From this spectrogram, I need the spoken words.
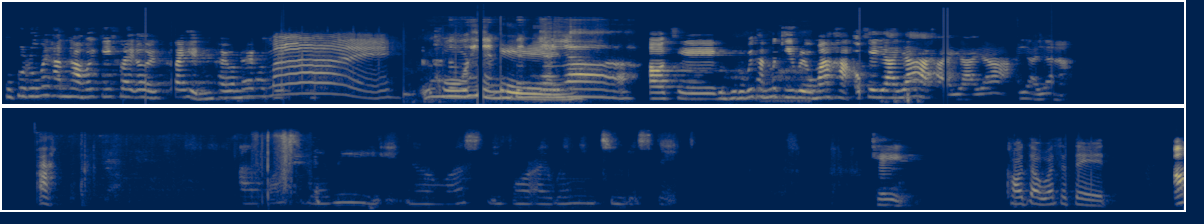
คุณครูดูไม่ทันค่ะเมื่อกี้ใครเอ่ย ใครเห็นใครคนแรกเมื่อไม่กี้หนูเห็นเป็นยาย่าโอเค คุณครูดูไม่ทันเมื่อกี้เร็วมากค่ะ โอเค ยาย่าค่ะ ยาย่าให้ยาย่านะ I was very nervous before I went into the state. โอ เคเขาตอบว่าสเตทเอ้า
